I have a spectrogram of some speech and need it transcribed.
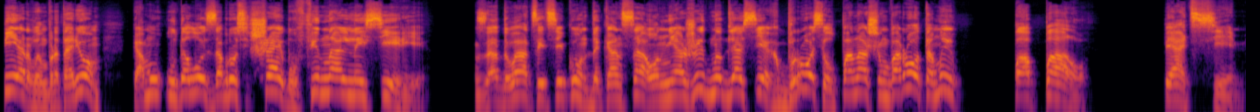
первым вратарем, кому удалось забросить шайбу в финальной серии. За 20 секунд до конца он неожиданно для всех бросил по нашим воротам и попал. 5-7.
